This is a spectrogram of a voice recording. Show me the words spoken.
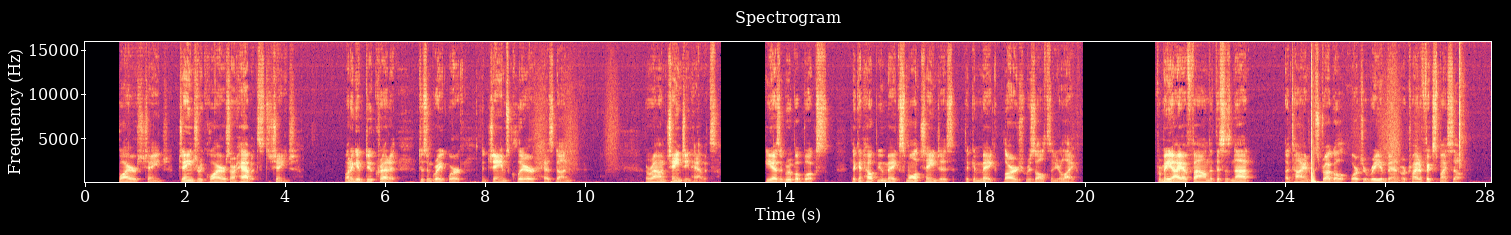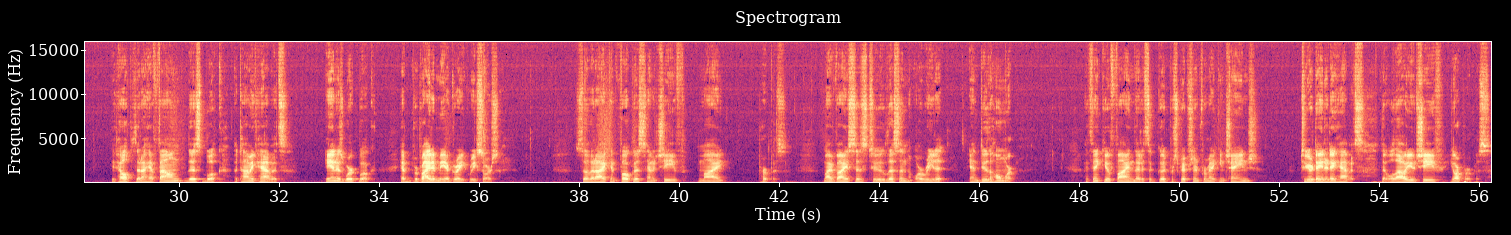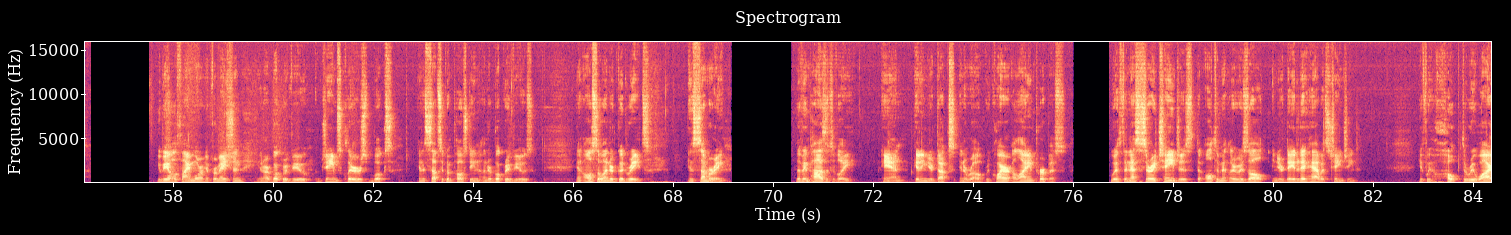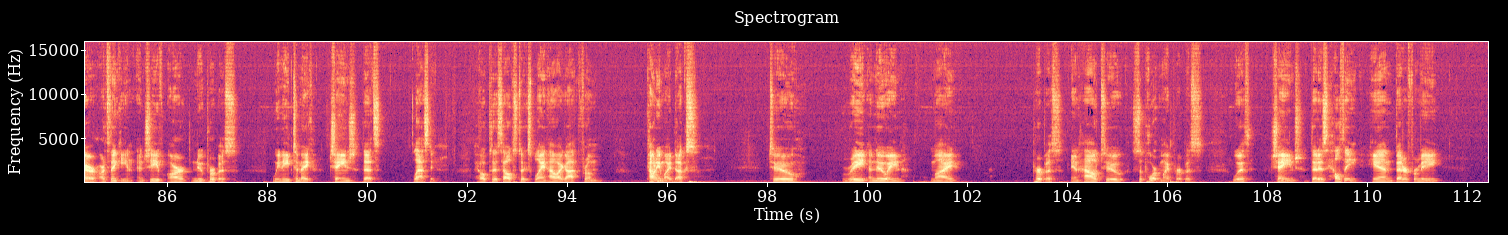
requires change. Change requires our habits to change. I want to give due credit to some great work that James Clear has done around changing habits. He has a group of books that can help you make small changes that can make large results in your life. For me, I have found that this is not a time to struggle or to reinvent or try to fix myself. It helped that I have found this book Atomic Habits, and his workbook have provided me a great resource so that I can focus and achieve my purpose. My advice is to listen or read it and do the homework. I think you'll find that it's a good prescription for making change to your day to day habits that will allow you to achieve your purpose. You'll be able to find more information in our book review of James Clear's books in a subsequent posting under book reviews and also under Goodreads. In summary, living positively and getting your ducks in a row require aligning purpose with the necessary changes that ultimately result in your day to day habits changing. If we hope to rewire our thinking and achieve our new purpose, we need to make change that's lasting. I hope this helps to explain how I got from counting my ducks to renewing my purpose and how to support my purpose with change that is healthy and better for me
